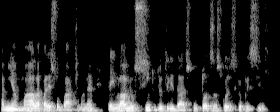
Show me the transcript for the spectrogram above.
a minha mala, pareço o Batman, né? Tenho lá meu cinto de utilidades com todas as coisas que eu preciso.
